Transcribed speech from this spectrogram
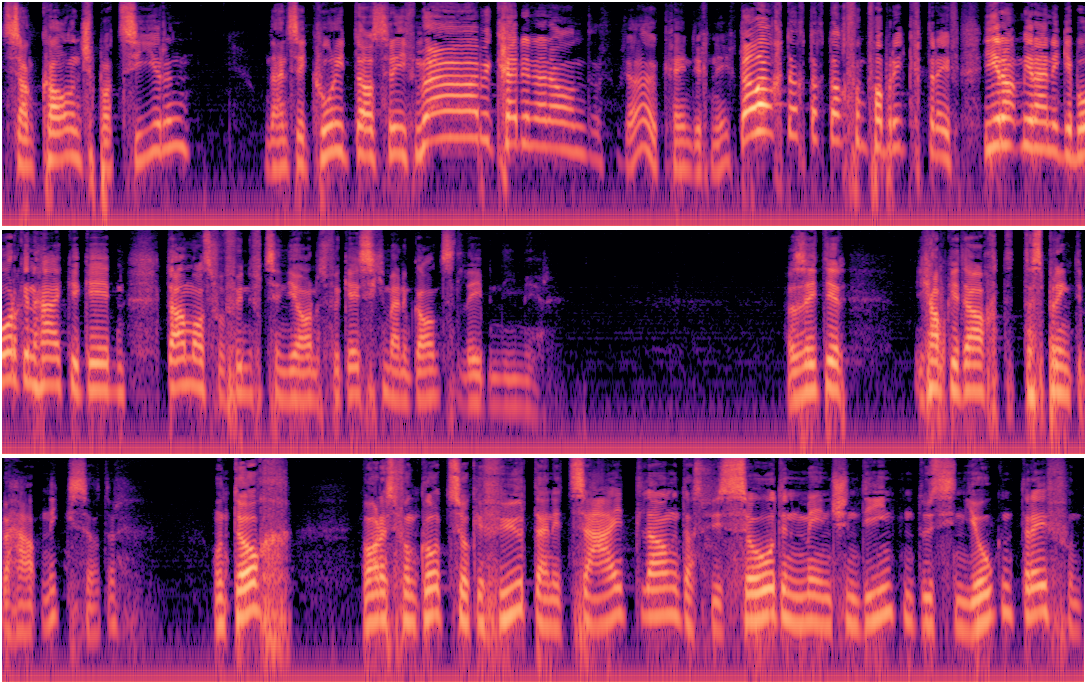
St. Gallen spazieren und ein Securitas rief, ah, wir kennen einander. Ja, kenne dich nicht. Doch, doch, doch, doch, vom Fabriktreff. Ihr habt mir eine Geborgenheit gegeben, damals vor 15 Jahren, das vergesse ich in meinem ganzen Leben nie mehr. Also seht ihr, ich habe gedacht, das bringt überhaupt nichts, oder? Und doch war es von Gott so geführt, eine Zeit lang, dass wir so den Menschen dienten durch diesen Jugendtreff. Und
